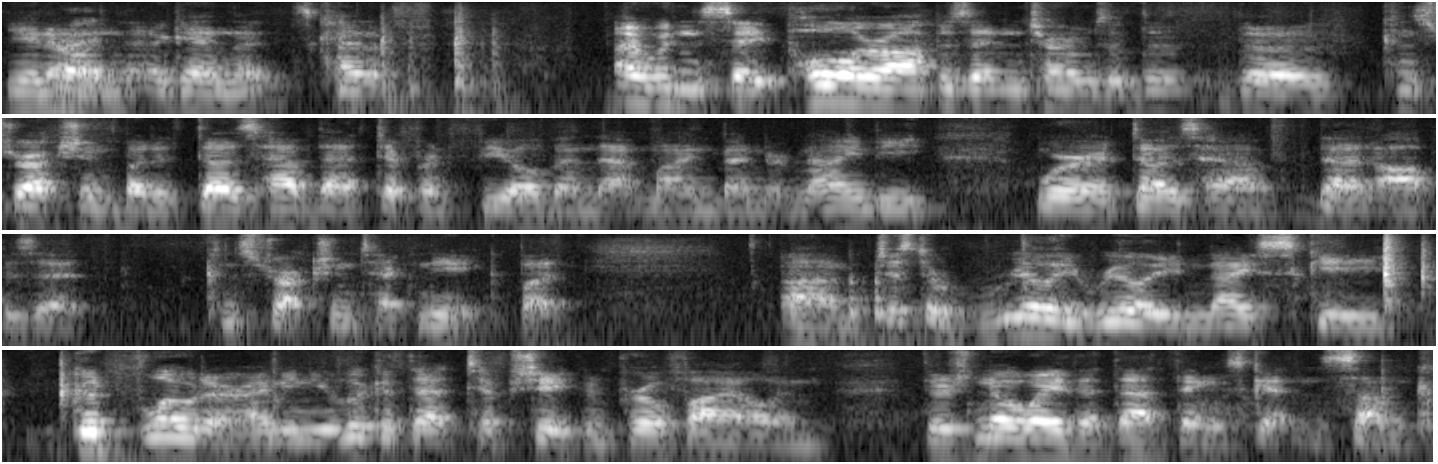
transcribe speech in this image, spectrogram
You know, right. and again, it's kind of I wouldn't say polar opposite in terms of the, the construction, but it does have that different feel than that Mindbender 90, where it does have that opposite construction technique. But um, just a really, really nice ski, good floater. I mean, you look at that tip shape and profile, and there's no way that that thing's getting sunk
